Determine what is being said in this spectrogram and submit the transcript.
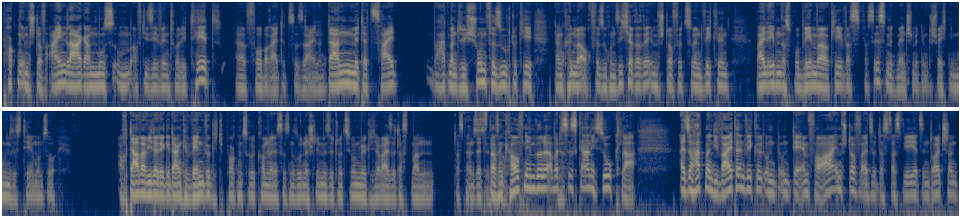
Pockenimpfstoff einlagern muss, um auf diese Eventualität äh, vorbereitet zu sein. Und dann mit der Zeit hat man natürlich schon versucht, okay, dann können wir auch versuchen, sicherere Impfstoffe zu entwickeln, weil eben das Problem war, okay, was, was ist mit Menschen mit einem geschwächten Immunsystem und so. Auch da war wieder der Gedanke, wenn wirklich die Pocken zurückkommen, dann ist das so eine schlimme Situation möglicherweise, dass man, dass man das selbst das in Kauf nehmen würde, aber ja. das ist gar nicht so klar. Also hat man die weiterentwickelt und, und der MVA-Impfstoff, also das, was wir jetzt in Deutschland,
